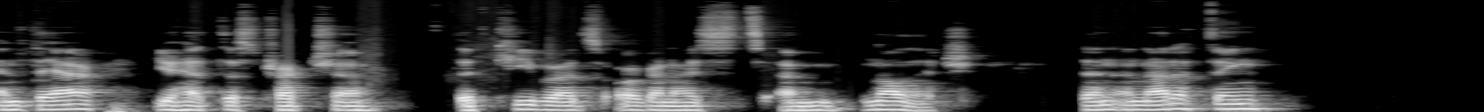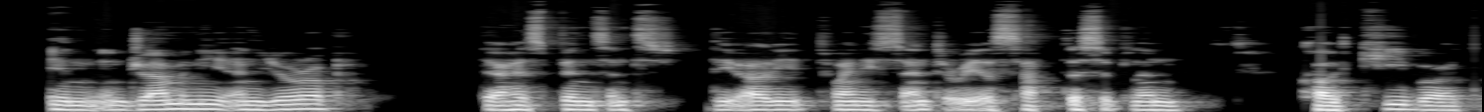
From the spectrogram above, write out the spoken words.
And there you had the structure that keywords organized um, knowledge. Then another thing in, in Germany and Europe, there has been since the early 20th century a subdiscipline called keyword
